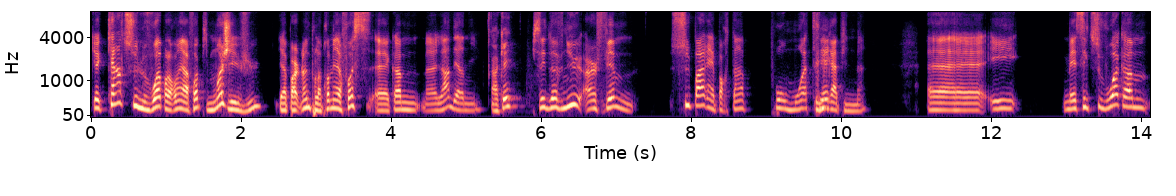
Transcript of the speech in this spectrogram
que quand tu le vois pour la première fois, puis moi j'ai vu The Apartment pour la première fois euh, comme euh, l'an dernier. OK. Puis c'est devenu un film super important pour moi très mhm. rapidement. Euh, et, mais c'est que tu vois comme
